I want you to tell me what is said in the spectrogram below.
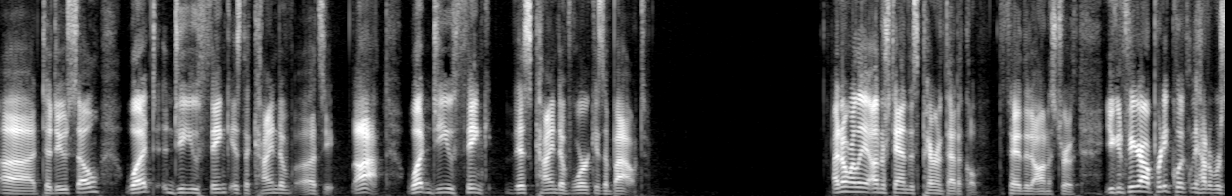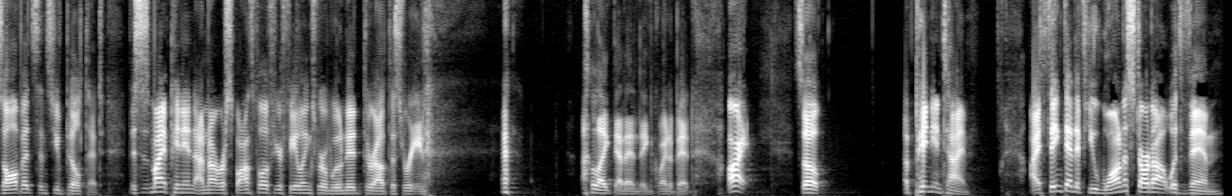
uh, to do so, what do you think is the kind of uh, let's see ah what do you think this kind of work is about? I don't really understand this parenthetical to tell you the honest truth. You can figure out pretty quickly how to resolve it since you've built it. This is my opinion. I'm not responsible if your feelings were wounded throughout this read. I like that ending quite a bit. All right. So, opinion time. I think that if you want to start out with Vim,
